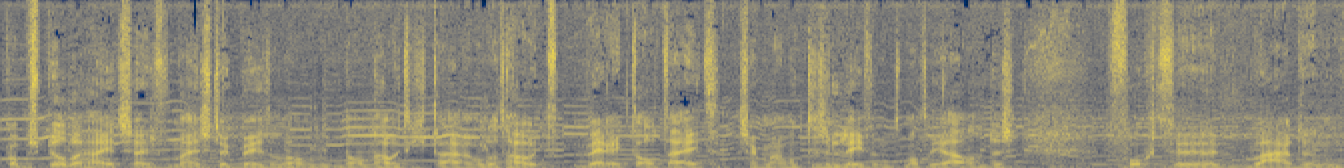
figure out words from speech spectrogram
qua bespeelbaarheid zijn ze voor mij een stuk beter dan, dan houten gitaren. Omdat hout werkt altijd, zeg maar, want het is een levend materiaal. Dus vochtwaarden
